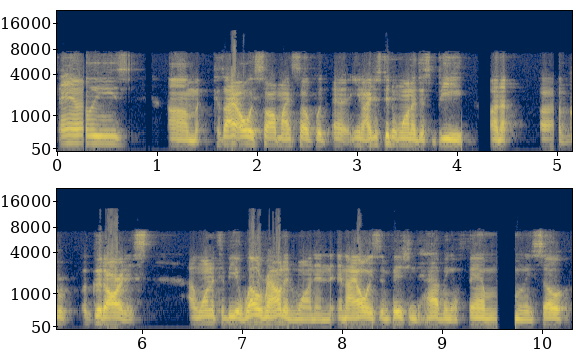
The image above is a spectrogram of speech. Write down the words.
families. Because um, I always saw myself with, uh, you know, I just didn't want to just be an, a, a good artist. I wanted to be a well-rounded one, and, and I always envisioned having a family. So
